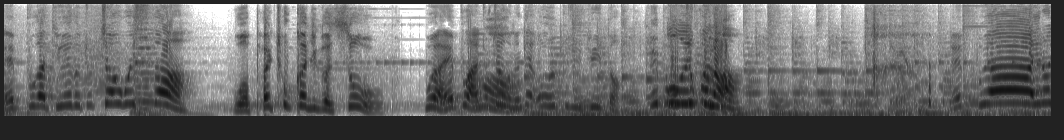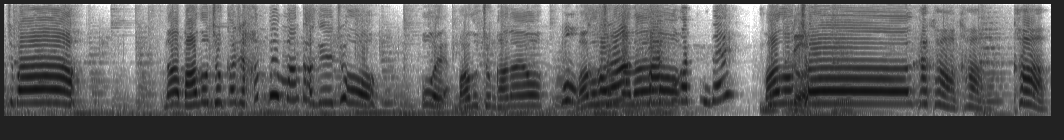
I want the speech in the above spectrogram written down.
F가 뒤에도 쫓아오고 있어 와 8촌까지 갔어. 뭐야 F 안. 쫓아오는데? 어 F 저기 뒤에 있다 F 오, 엄청 빨라 F야 이러지마 나 15,000까지 한 번만 가게 해줘 어 15,000 가나요? 어, 15,000 가라? 가나요? 갈것 같은데? 못 가. 15,000 가, 가, 가. 가.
